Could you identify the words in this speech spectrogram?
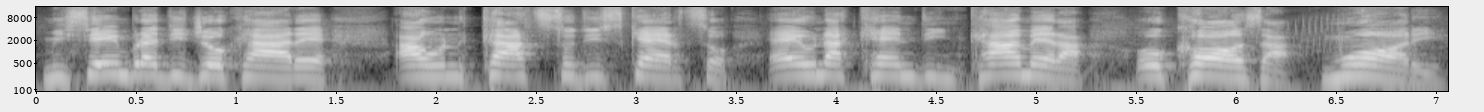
Mi sembra di giocare a un cazzo di scherzo. È una candy in camera o cosa? Muori.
